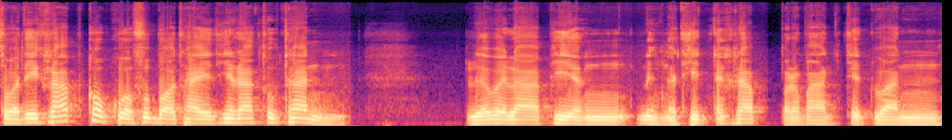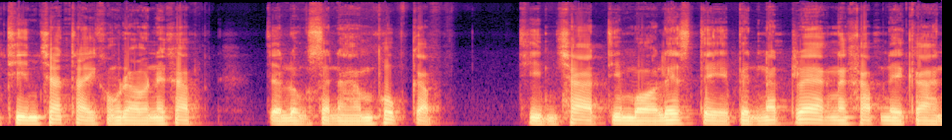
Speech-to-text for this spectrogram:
สวัสดีครับครอบครัวฟุตบอลไทยที่รักทุกท่าน เหลือเวลาเพียงหนึ่งอาทิตย์นะครับ ประมาณ 7 วันทีมชาติไทยของเรานะครับ จะลงสนามพบกับทีมชาติติมอร์เลสเตเป็นนัดแรกนะครับ ในการ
